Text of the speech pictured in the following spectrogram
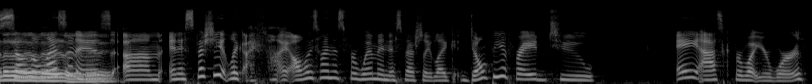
So the lesson is, um, and especially like I, f- I always find this for women, especially like don't be afraid to, a ask for what you're worth,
